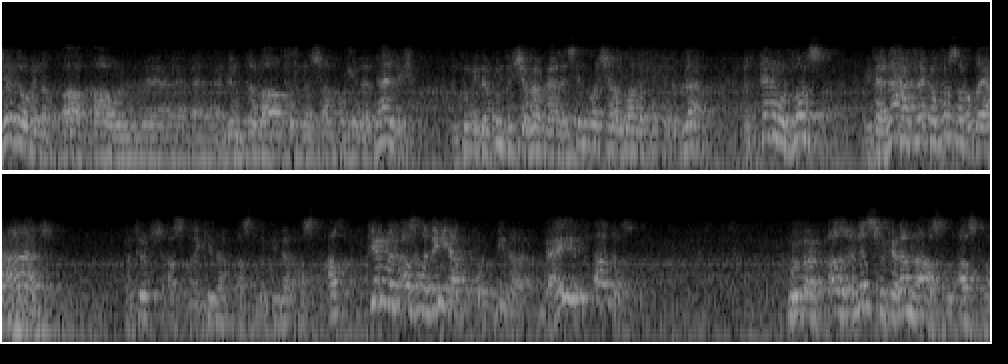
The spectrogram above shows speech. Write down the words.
جدوى من الطاقة والانطلاق والنشاط وإلى ذلك أنتم إذا كنتم شباب في هذا السن ما شاء الله لكم في البلاد. اغتنموا الفرصة. إذا لاحت لك فرصة ما ضيعهاش ما تقولش أصل كده أصل كده أصل أصل كلمة أصل دي بعيد خالص. ويبقى نصف كلامنا أصل أصل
